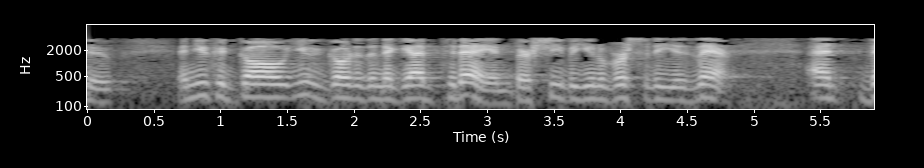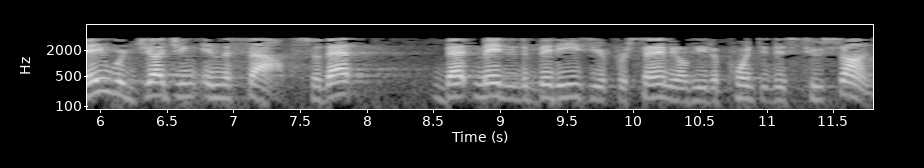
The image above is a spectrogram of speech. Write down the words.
to, and you could go you could go to the Negev today, and Beersheba University is there and they were judging in the south. So that that made it a bit easier for Samuel. He'd appointed his two sons.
